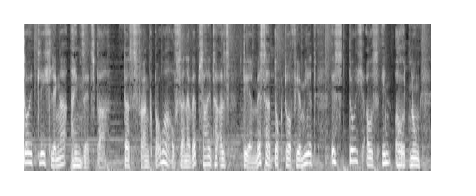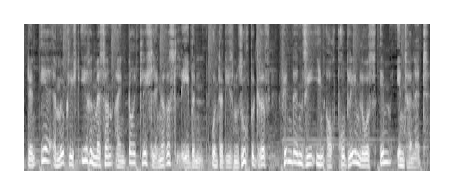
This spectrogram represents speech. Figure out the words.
deutlich länger einsetzbar. Dass Frank Bauer auf seiner Webseite als der Messerdoktor firmiert, ist durchaus in Ordnung, denn er ermöglicht Ihren Messern ein deutlich längeres Leben. Unter diesem Suchbegriff finden Sie ihn auch problemlos im Internet.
